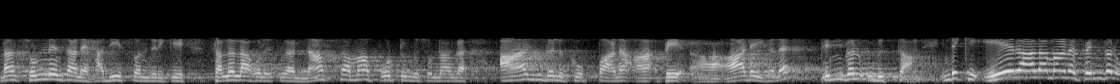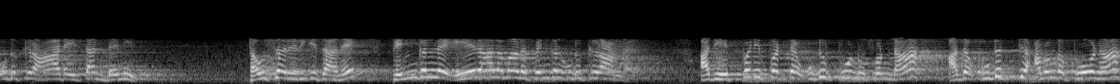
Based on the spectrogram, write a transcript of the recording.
நான் சொன்னேன் தானே ஹதீஸ் வந்திருக்கு. சல்லல்லாஹு நாசமா போட்டுன்னு சொன்னாங்க. ஆண்களுக்கு ஒப்பான ஆ- ஆடைகளை பெண்கள் உடுத்தா. இன்றைக்கு ஏராளமான பெண்கள் உடுக்கிற ஆடை தான் டெனிம். டவுசர் இருக்குதானே பெண்கள்ல ஏராளமான பெண்கள் உடுக்குறாங்க. அது எப்படிப்பட்ட உடுப்புன்னு சொன்னா அதை உடுத்து அவங்க போனா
